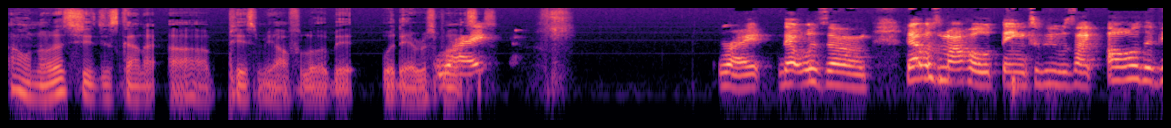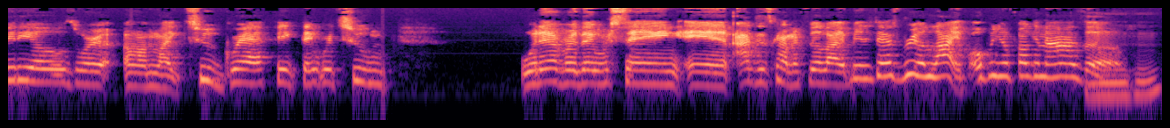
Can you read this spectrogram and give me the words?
I don't know. That shit just kind of uh, pissed me off a little bit with their response. Right. Right. That was um that was my whole thing too. He was like, Oh, the videos were um like too graphic, they were too whatever they were saying, and I just kinda feel like, bitch, that's real life. Open your fucking eyes up. Mhm.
